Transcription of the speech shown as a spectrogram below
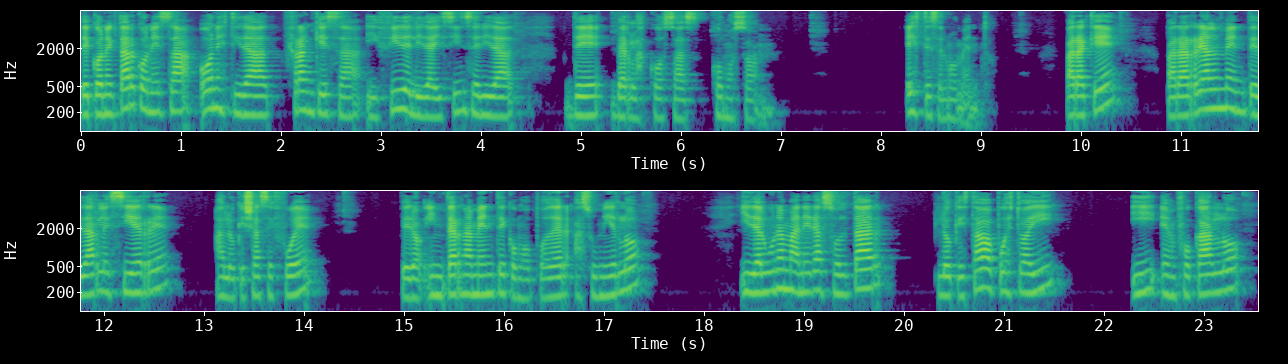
de conectar con esa honestidad, franqueza y fidelidad y sinceridad de ver las cosas como son. Este es el momento. ¿Para qué? Para realmente darle cierre a lo que ya se fue, pero internamente como poder asumirlo y de alguna manera soltar lo que estaba puesto ahí y enfocarlo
